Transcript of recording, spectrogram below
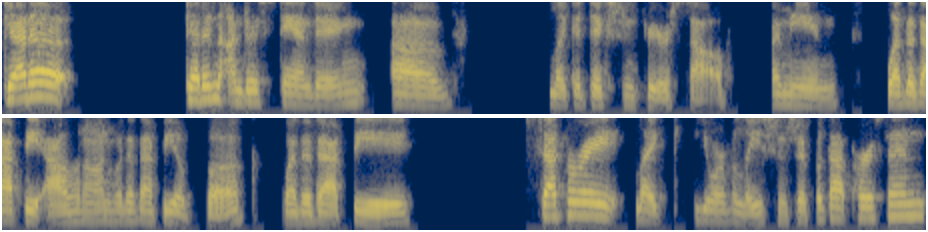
Get a get an understanding of like addiction for yourself. I mean, whether that be Al-Anon, whether that be a book, whether that be separate like your relationship with that person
